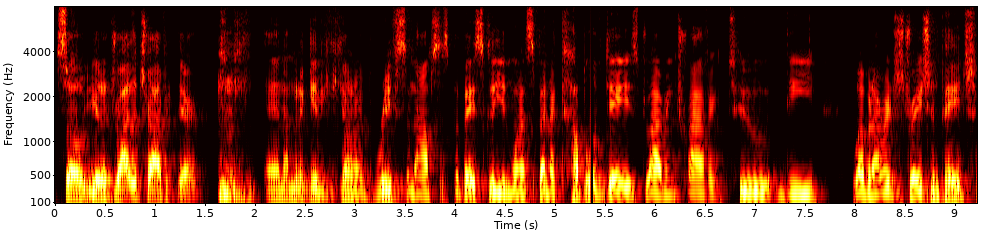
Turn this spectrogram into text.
So you're going to drive the traffic there, and I'm going to give you kind of a brief synopsis. But basically, you'd want to spend a couple of days driving traffic to the webinar registration page,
